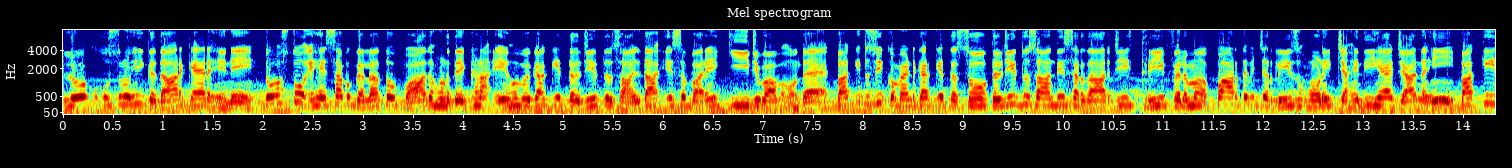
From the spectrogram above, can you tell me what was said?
ਲੋਕ ਉਸ ਨੂੰ ਹੀ ਗਦਾਰ ਕਹਿ ਰਹੇ ਨੇ। ਦੋਸਤੋ, ਇਹ ਸਭ ਗੱਲਾਂ ਤੋਂ ਬਾਅਦ ਹੁਣ ਦੇਖਣਾ ਇਹ ਹੋਵੇਗਾ ਕਿ ਦਲਜੀਤ ਦੁਸਾਂਝ ਦਾ ਇਸ ਬਾਰੇ ਕੀ ਜਵਾਬ ਆਉਂਦਾ ਹੈ ਬਾਕੀ ਤੁਸੀਂ ਕਮੈਂਟ ਕਰਕੇ ਦੱਸੋ, ਦਲਜੀਤ ਦੁਸਾਂਝ ਦੀ ਸਰਦਾਰ ਜੀ 3 ਫਿਲਮ ਭਾਰਤ ਵਿੱਚ ਰਿਲੀਜ਼ ਹੋਣੀ ਚਾਹੀਦੀ ਹੈ ਜਾਂ ਨਹੀਂ? ਬਾਕੀ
